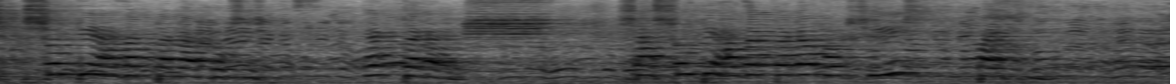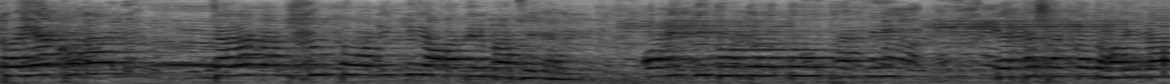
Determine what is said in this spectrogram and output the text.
সাতষট্টি হাজার টাকা বকশিস। একটা গানে সাতষট্টি হাজার টাকা বকশিস পাইছি। তো এখন আর যারা গান শুনতো অনেকেই আমাদের মাঝে নাই। অনেকেই দূর দূরান্ত থাকে দেখা সাক্ষাৎ হয় না।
